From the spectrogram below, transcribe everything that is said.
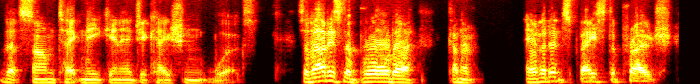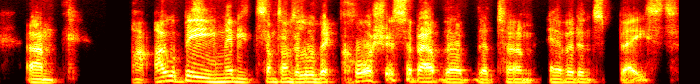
that some technique in education works? So that is the broader kind of evidence-based approach. Um, I would be maybe sometimes a little bit cautious about the the term evidence-based.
